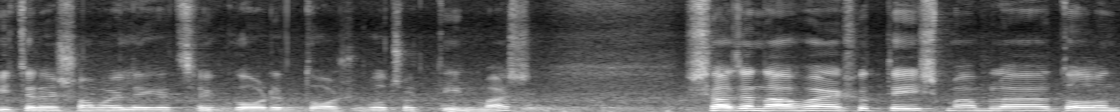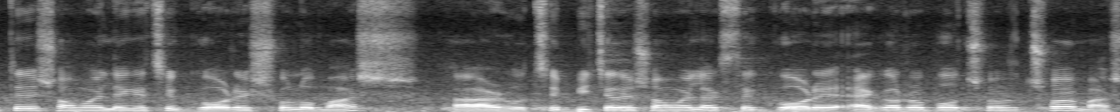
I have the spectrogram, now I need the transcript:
বিচারের সময় লেগেছে গড়ে দশ বছর তিন মাস। সাজা না হওয়া একশো তেইশ মামলা, তদন্তের সময় লেগেছে গড়ে ষোলো মাস, আর হচ্ছে বিচারের সময় লাগছে গড়ে এগারো বছর ছয় মাস।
